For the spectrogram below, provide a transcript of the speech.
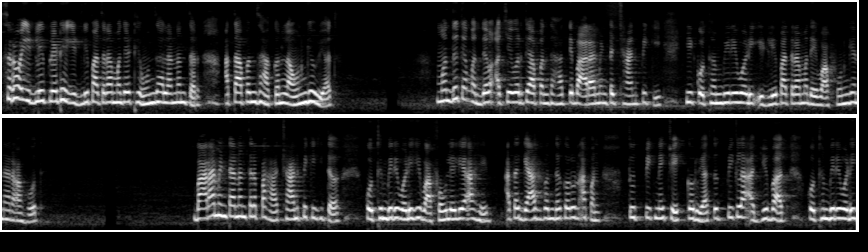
सर्व इडली प्लेट हे इडली पात्रामध्ये ठेवून झाल्यानंतर आता आपण झाकण लावून घेऊयात. मध्य त्या मध्यम आचेवरती आपण दहा ते बारा मिनटं छानपैकी ही कोथंबिरी वडी इडली पात्रामध्ये वाफवून घेणार आहोत. बारा मिनटानंतर पहा छानपैकी इथं कोथिंबिरी वडी ही वाफवलेली आहे. आता गॅस बंद करून आपण टूथपिकने चेक करूया. टूथपिकला अजिबात कोथिंबिरी वडी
